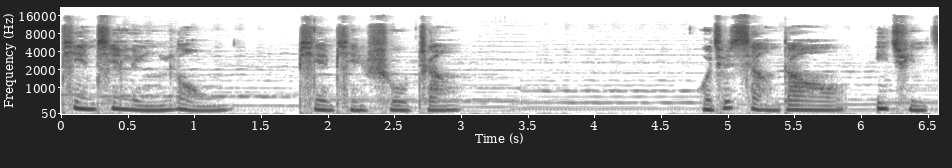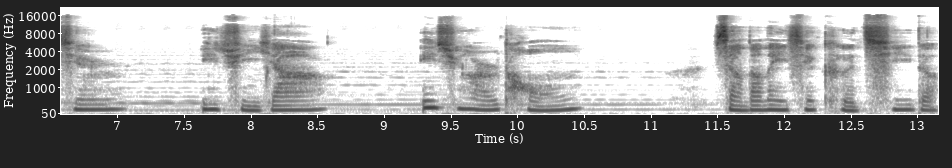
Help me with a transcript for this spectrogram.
片片玲珑。片片舒张，我就想到一群鸡儿，一群鸭，一群儿童，想到那些可期的、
